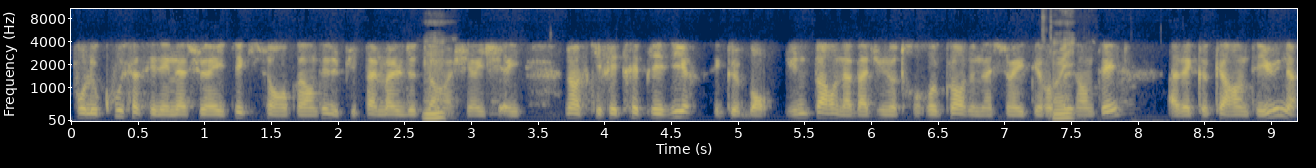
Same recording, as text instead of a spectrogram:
Pour le coup, ça, c'est des nationalités qui sont représentées depuis pas mal de temps, mmh. chérie, chérie. Non, ce qui fait très plaisir, c'est que, bon, d'une part, on a battu notre record de nationalités représentées avec 41,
